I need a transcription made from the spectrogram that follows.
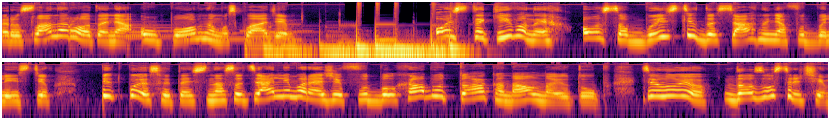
Руслана Ротаня у повному складі. Ось такі вони особисті досягнення футболістів. Підписуйтесь на соціальні мережі Футбол Хабу та канал на Ютуб. Цілую, до зустрічі!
